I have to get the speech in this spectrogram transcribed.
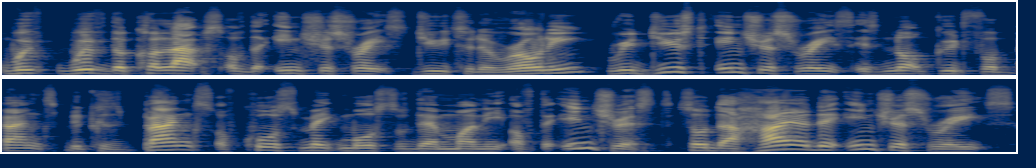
with, with the collapse of the interest rates due to the Roni. Reduced interest rates is not good for banks because banks, of course, make most of their money off the interest. So the higher the interest rates,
